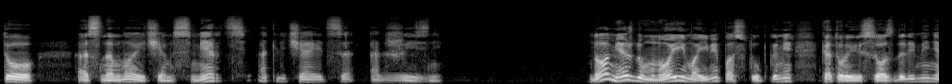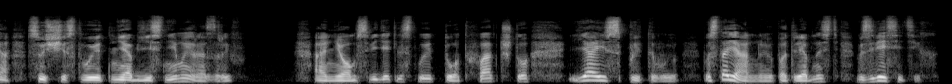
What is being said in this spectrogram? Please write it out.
то основное, чем смерть отличается от жизни. Но между мной и моими поступками, которые создали меня, существует необъяснимый разрыв. О нем свидетельствует тот факт, что я испытываю постоянную потребность взвесить их,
